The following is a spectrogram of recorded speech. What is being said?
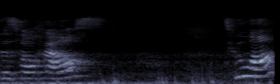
this whole house. Two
